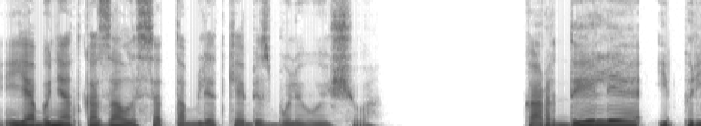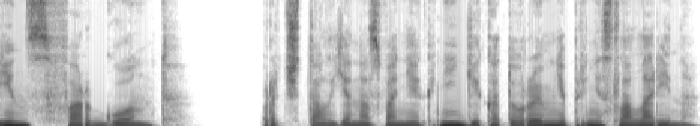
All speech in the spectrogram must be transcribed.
и я бы не отказалась от таблетки обезболивающего. «Корделия и принц Фаргонт», — прочитал я название книги, которую мне принесла Ларина.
